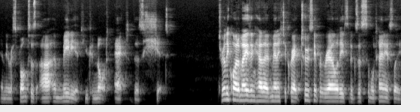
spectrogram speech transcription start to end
and their responses are immediate. You cannot act this shit. It's really quite amazing how they've managed to create two separate realities that exist simultaneously.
